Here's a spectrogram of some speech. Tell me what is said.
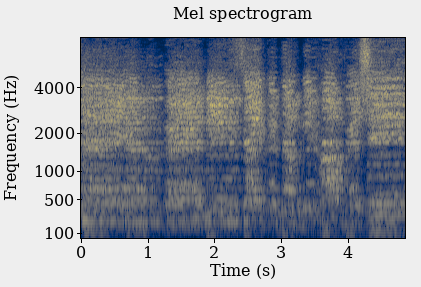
El. este El. Veniți să-i cântăm din.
